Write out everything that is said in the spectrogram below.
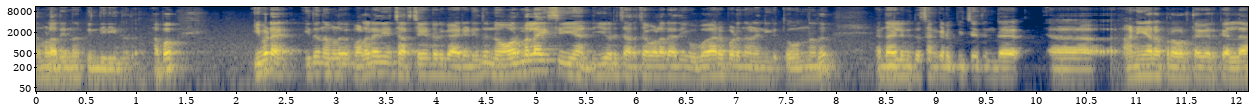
നമ്മൾ അതിൽ നിന്ന് പിന്തിരിയുന്നത്. അപ്പോൾ ഇവിടെ ഇത് നമ്മൾ വളരെയധികം ചർച്ച ചെയ്യേണ്ട ഒരു കാര്യമാണ്. ഇത് നോർമലൈസ് ചെയ്യാൻ ഈ ഒരു ചർച്ച വളരെയധികം ഉപകാരപ്പെടുന്നതാണ് എനിക്ക് തോന്നുന്നത്. എന്തായാലും ഇത് സംഘടിപ്പിച്ചതിന്റെ അണിയറ പ്രവർത്തകർക്ക് എല്ലാ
